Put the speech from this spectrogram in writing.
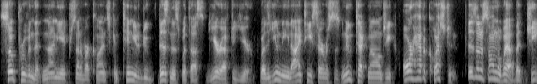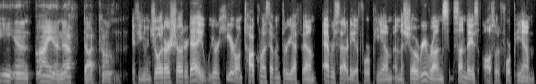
so proven that 98% of our clients continue to do business with us year after year. Whether you need IT services, new technology, or have a question, visit us on the web at geninf.com. If you enjoyed our show today, we are here on Talk 1073 FM every Saturday at 4 p.m. and the show reruns Sundays also at 4 p.m.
